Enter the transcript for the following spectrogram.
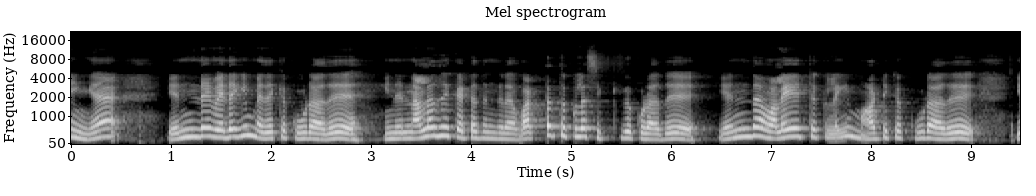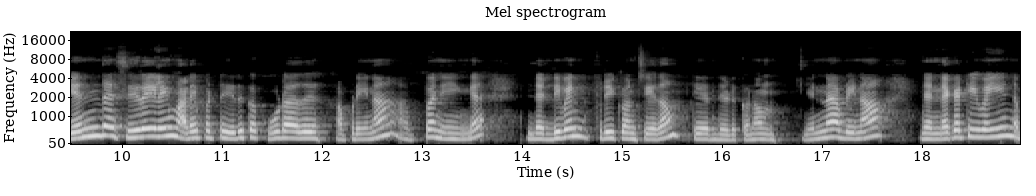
நீங்கள் எந்த விதையும் விதைக்கக்கூடாது. இந்த நல்லது கெட்டதுங்கிற வட்டத்துக்குள்ளே சிக்கிக்கக்கூடாது எந்த வளையத்துக்குள்ளேயும் மாட்டிக்கக்கூடாது எந்த சிறையிலையும் அடைப்பட்டு இருக்கக்கூடாது அப்படின்னா அப்போ நீங்கள் இந்த டிவைன் ஃப்ரீக்குவன்சியை தான் தேர்ந்தெடுக்கணும். என்ன அப்படின்னா இந்த நெகட்டிவையும் இந்த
